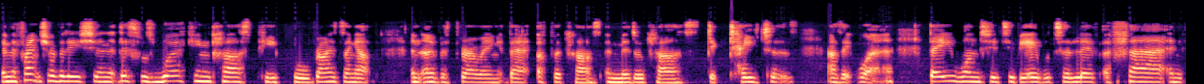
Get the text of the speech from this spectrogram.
In the French Revolution, this was working class people rising up and overthrowing their upper class and middle class dictators, as it were. They wanted to be able to live a fair and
